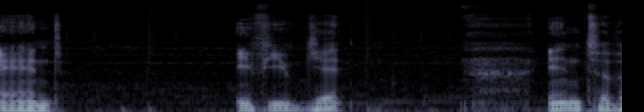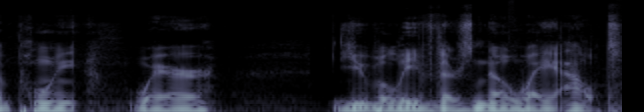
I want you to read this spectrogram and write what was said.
and if you get into the point where you believe there's no way out,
